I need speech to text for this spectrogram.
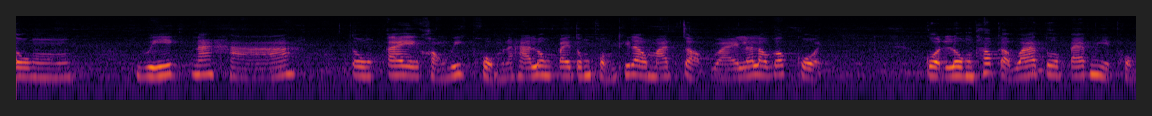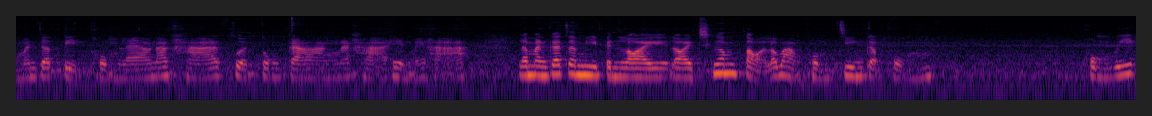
ตรงวิกนะคะ ตรงไอของวิกผมนะคะ ลงไปตรงผมที่เรามัดจอบไว้แล้วเราก็กดกดลงเท่ากับว่าตัวแป๊บหนีบผมมันจะติดผมแล้วนะคะ ส่วนตรงกลางนะคะเห็นไหมคะ แล้วมันก็จะมีเป็นรอยรอยเชื่อมต่อระหว่างผมจริงกับผม ผมวิก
